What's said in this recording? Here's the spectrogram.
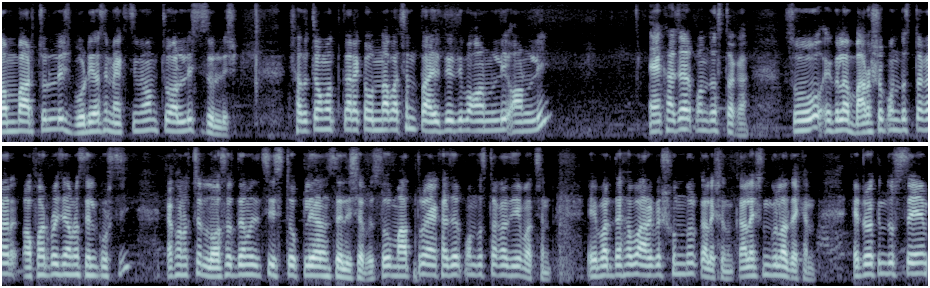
লম্বা আটচল্লিশ বডি আছে ম্যাক্সিমাম চুয়াল্লিশ চল্লিশ সাথে চমৎকার একটা উন্না পাচ্ছেন প্রাইস দিয়ে দিব অনলি অনলি এক হাজার পঞ্চাশ টাকা। সো এগুলো বারোশো পঞ্চাশ টাকার অফার প্রাইজে আমরা সেল করছি। এখন হচ্ছে লসের দামে দিচ্ছি স্টক ক্লিয়ারেন্স সেল হিসাবে। সো মাত্র এক হাজার পঞ্চাশ টাকা দিয়ে পাচ্ছেন। এবার দেখাবো আরেকটা সুন্দর কালেকশন কালেকশনগুলো দেখেন। এটাও কিন্তু সেম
